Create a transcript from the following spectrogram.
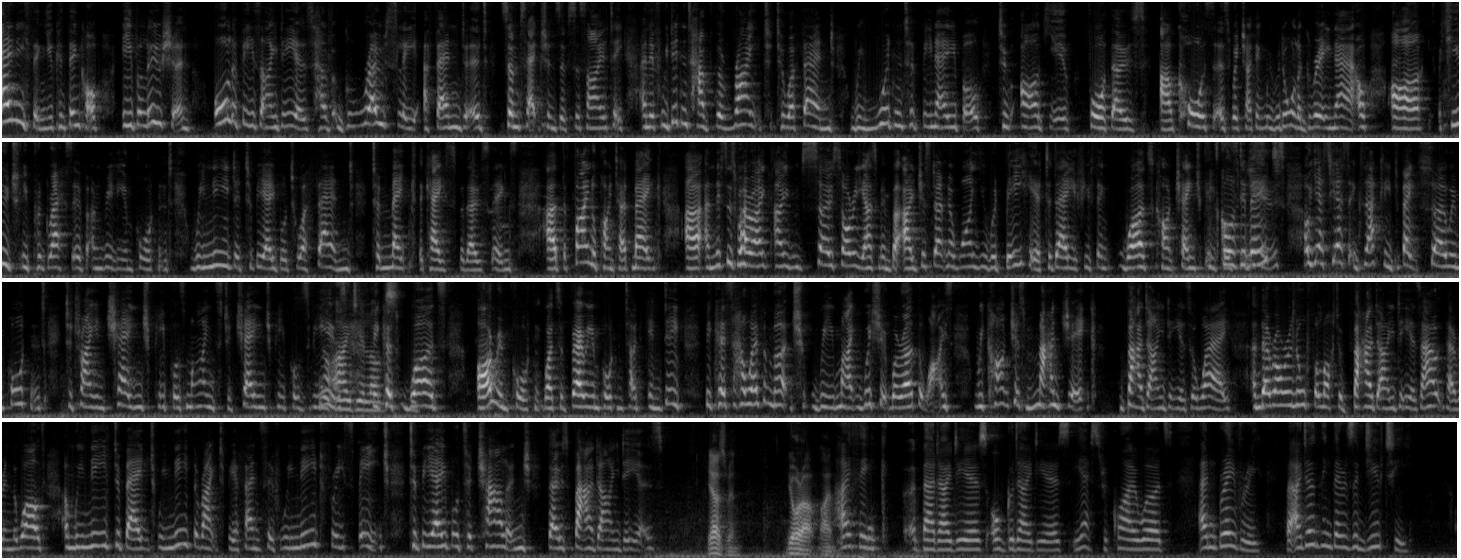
anything you can think of, evolution, all of these ideas have grossly offended some sections of society. And if we didn't have the right to offend, we wouldn't have been able to argue for those uh, causes, which I think we would all agree now are hugely progressive and really important. We needed to be able to offend to make the case for those things. Uh, the final point I'd make, uh, and this is where I, I'm so sorry, Yasmin, but I just don't know why you would be here today if you think words can't change people's It's called debate. views. Oh, yes, yes, exactly. Debate's so important to try and change people's minds, to change people's views. ideologues. Because words are important. Words are very important indeed, because however much we might wish it were otherwise, we can't just magic bad ideas away. And there are an awful lot of bad ideas out there in the world, and we need debate, we need the right to be offensive, we need free speech to be able to challenge those bad ideas. Yasmin, your outline. I think uh, bad ideas or good ideas, yes, require words and bravery, but I don't think there is a duty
